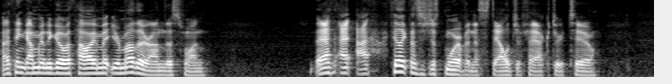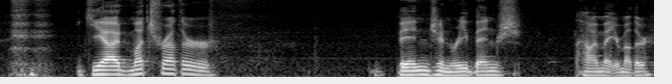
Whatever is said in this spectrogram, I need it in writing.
I think I'm going to go with How I Met Your Mother on this one. I, I, I feel like this is just more of a nostalgia factor, too. Yeah, I'd much rather binge and re-binge How I Met Your Mother.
